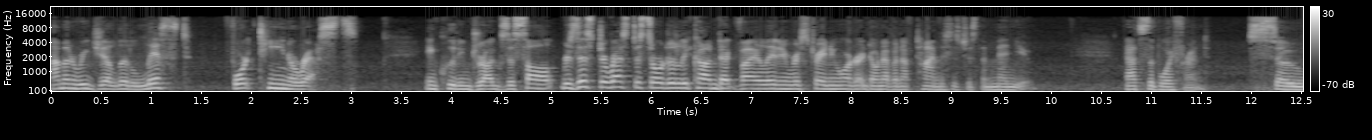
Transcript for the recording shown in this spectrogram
going to read you a little list 14 arrests, including drugs, assault, resist arrest, disorderly conduct, violating restraining order. I don't have enough time. This is just the menu. That's the boyfriend. So,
